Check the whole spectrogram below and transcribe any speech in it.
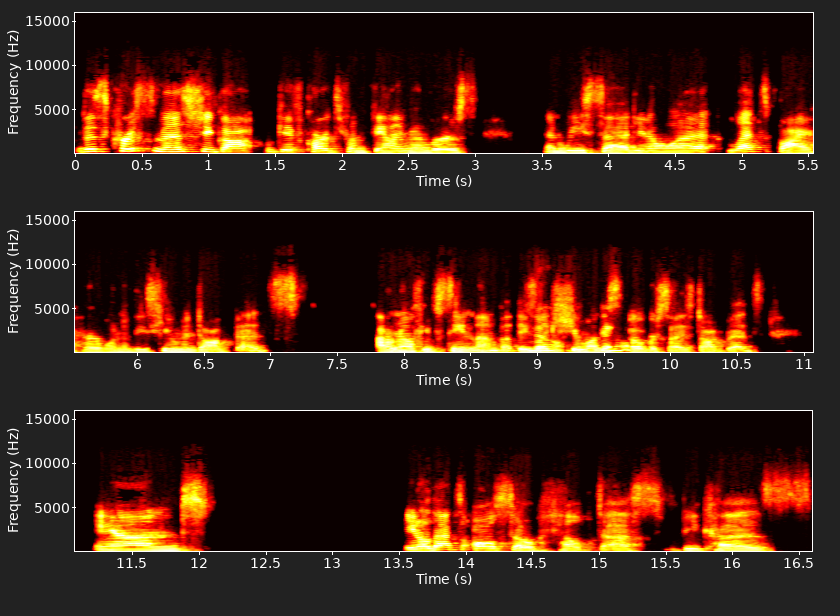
this Christmas, she got gift cards from family members. And we said, you know what? Let's buy her one of these human dog beds. I don't know if you've seen them, but these like No. humongous, oversized dog beds. And, you know, that's also helped us because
